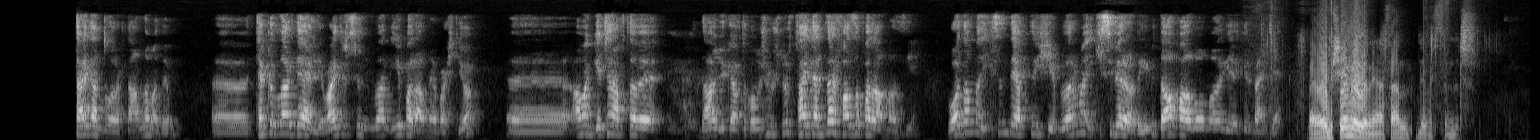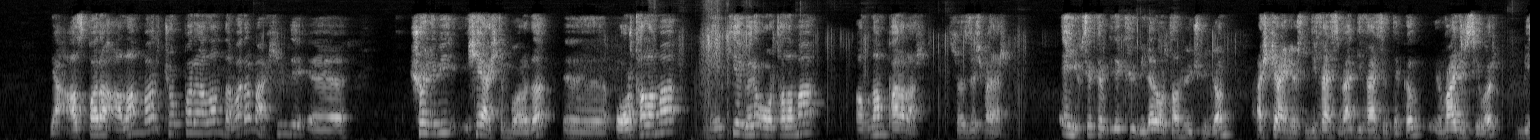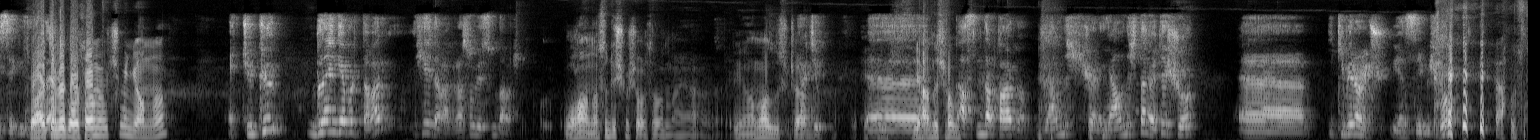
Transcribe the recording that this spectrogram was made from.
tight end olarak da anlamadığım e, tackle'lar değerli. Wide receiver'lar iyi para almaya başlıyor. E, ama geçen hafta ve daha önceki hafta konuşmuştunuz. Tight end'ler fazla para almaz diye. Bu adamlar ikisinin de yaptığı işi yapıyorlar ama ikisi bir arada gibi daha pahalı olmaları gerekir bence. ben öyle bir şey mi dedim ya? Sen demişsindir. Ya az para alan var, çok para alan da var ama şimdi e, şöyle bir şey açtım bu arada. E, ortalama mevkiye göre ortalama alınan paralar, sözleşmeler. En yüksek tabii ki de QB'ler ortalama 3 milyon. Aşağı iniyorsun defensive end, defensive tackle, wide receiver 1.800'de. Quarterback ortalama 3 milyon mu? E, çünkü Blaine Gabbert da var, şey de var, Russell Wilson da var. Oha nasıl düşmüş ortalama ya? İnanılmaz düşmüş abi. Gerçi e, Yanlış olmuş. Aslında pardon. Yanlış şöyle. yanlıştan öte şu. E, 2013 yazısıymış bu.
